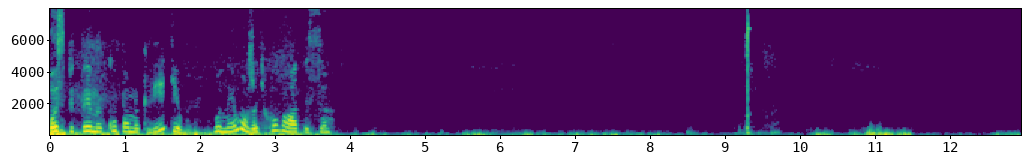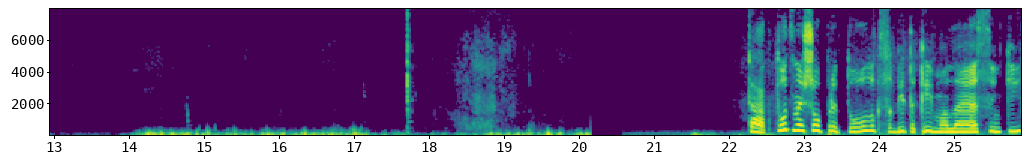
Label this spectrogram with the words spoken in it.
Ось під тими купами квітів вони можуть ховатися. Так, тут знайшов притулок, собі такий малесенький.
